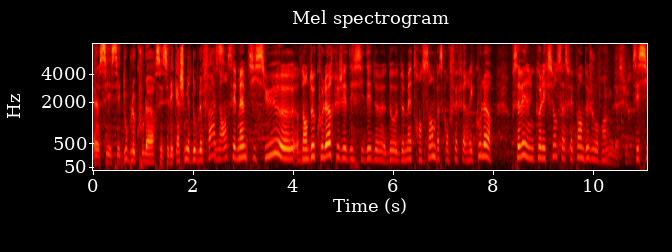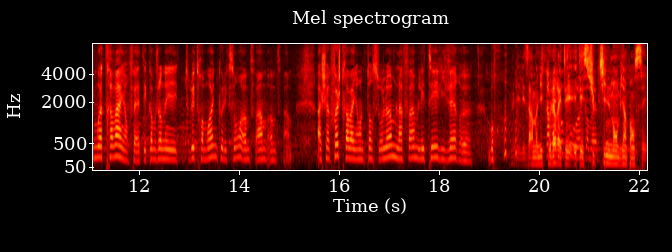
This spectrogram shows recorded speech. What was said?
Euh, C'est doubles couleurs C'est des cachemires double face? Non, c'est le même tissu euh, dans deux couleurs que j'ai décidé de, mettre ensemble parce qu'on fait faire les couleurs. Vous savez, une collection, ça se fait pas en deux jours. Hein. c'est six mois de travail en fait. Et comme j'en ai tous les trois mois une collection homme-femme, homme-femme. À chaque fois, je travaille en même temps sur l'homme, la femme, l'été, l'hiver. Euh, Bon. Les, harmonies de couleurs étaient, hein, subtilement bien pensées.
